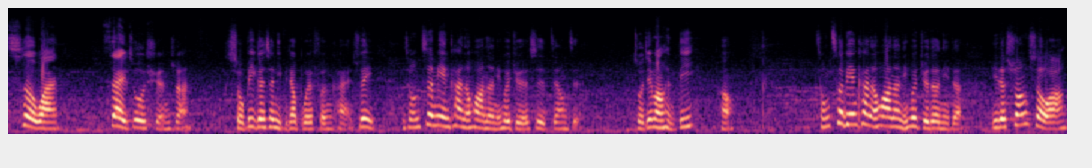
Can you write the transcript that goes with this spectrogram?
侧弯，再做旋转，手臂跟身体比较不会分开，所以你从正面看的话呢，你会觉得是这样子，左肩膀很低，好。从侧边看的话呢，你会觉得你的你的双手啊，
